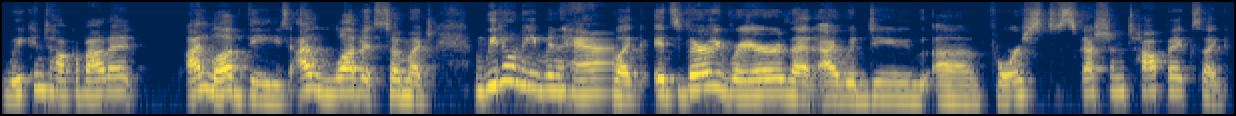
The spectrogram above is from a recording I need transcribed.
we can talk about it. I love these. I love it so much. And we don't even have like it's very rare that i would do uh, forced discussion topics. Like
